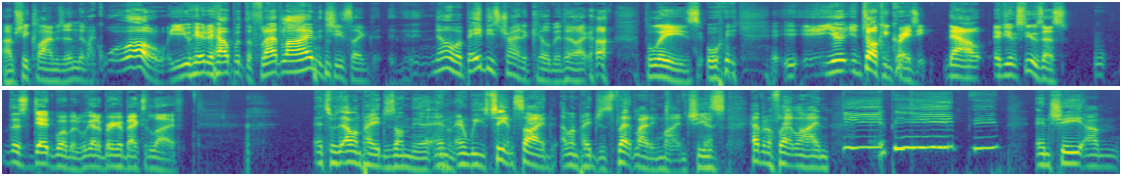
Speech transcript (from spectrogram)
Um, she climbs in. They're like, "Whoa, are you here to help with the flatline?" And she's like, "No, a baby's trying to kill me." They're like, oh, "Please, you're you're talking crazy." Now, if you excuse us, this dead woman, we got to bring her back to life. And so Ellen Page is on there, and, Mm-hmm. and we see inside Ellen Page's flatlining mind. She's having a flatline, beep, beep, beep, and she, um,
